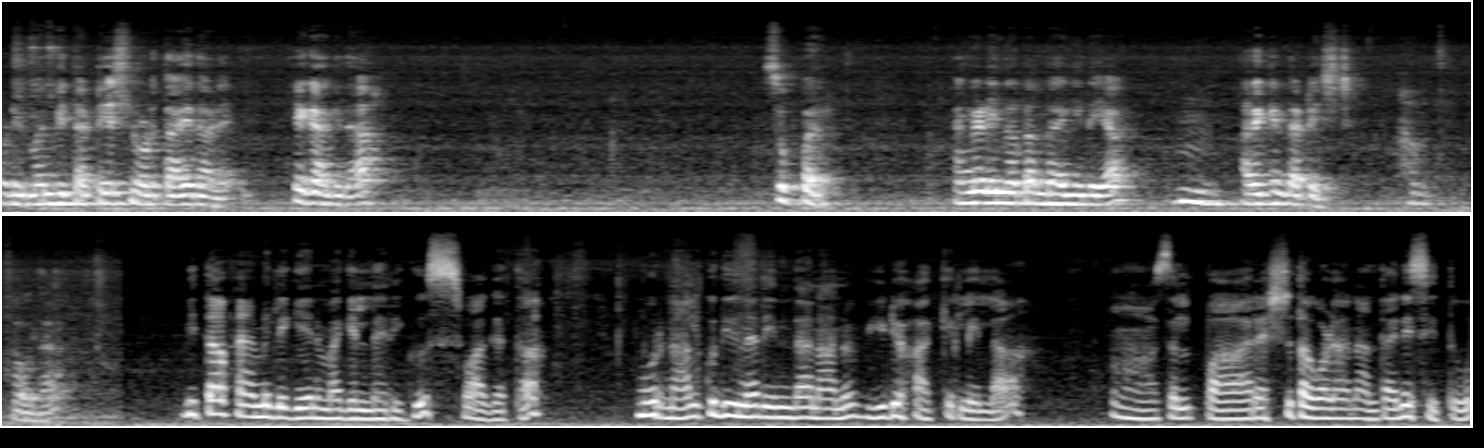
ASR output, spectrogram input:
ನೋಡಿ ಮನ್ವಿತಾ ಟೇಸ್ಟ್ ನೋಡ್ತಾ ಇದ್ದಾಳೆ. ಹೇಗಾಗಿದ? ಸೂಪರ್. ಅಂಗಡಿಯಿಂದ ತಂದಾಗಿದೆಯಾ? ಅದಕ್ಕಿಂತ ಟೇಸ್ಟ್. ಹೌದು. ಹೌದಾ? ಬಿತಾ ಫ್ಯಾಮಿಲಿಗೆ ನಿಮಗೆಲ್ಲರಿಗೂ ಸ್ವಾಗತ. ಮೂರು ನಾಲ್ಕು ದಿನದಿಂದ ನಾನು ವಿಡಿಯೋ ಹಾಕಿರಲಿಲ್ಲ. ಸ್ವಲ್ಪ ರೆಸ್ಟ್ ತಗೊಳ್ಳೋಣ ಅಂತ ಅನಿಸಿತು.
